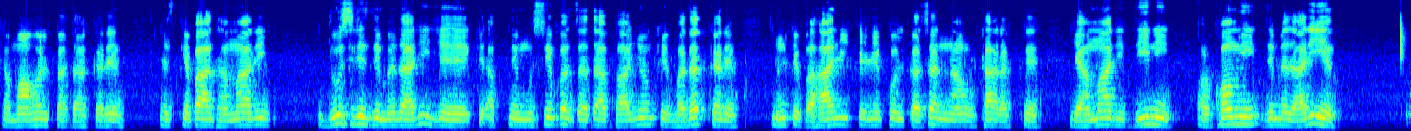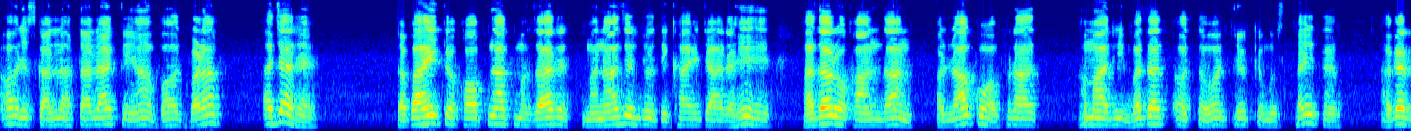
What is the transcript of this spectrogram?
کا ماحول پیدا کریں اس کے بعد ہماری دوسری ذمہ داری یہ ہے کہ اپنے مصیبت زدہ بھائیوں کی مدد کریں ان کے بحالی کے لیے کوئی کثر نہ اٹھا رکھتے یہ ہماری دینی اور قومی ذمہ داری ہے۔ اور اس کا اللہ تعالیٰ کے یہاں بہت بڑا اجر ہے۔ تباہی کے خوفناک مظاہر مناظر جو دکھائے جا رہے ہیں، ہزاروں خاندان اور لاکھوں افراد ہماری مدد اور توجہ کے مستحق ہیں۔ اگر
